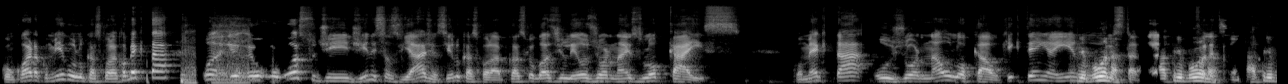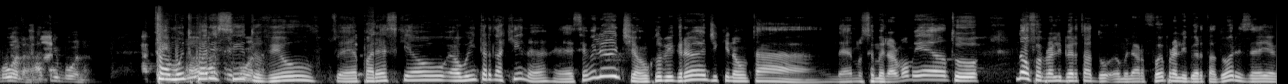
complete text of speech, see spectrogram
Concorda comigo, Lucas Colar? Como é que tá? Eu, eu, eu gosto de, de, ir nessas viagens, assim, Lucas Colar, por causa que eu gosto de ler os jornais locais. Como é que tá o jornal local? O que, que tem aí no tribuna, A tribuna, a tribuna, a tribuna. Tá muito parecido, viu? É, parece que é o, é o Inter daqui, né? É semelhante, é um clube grande que não tá né, no seu melhor momento. Não foi para Libertadores, ou melhor, foi para Libertadores, né?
